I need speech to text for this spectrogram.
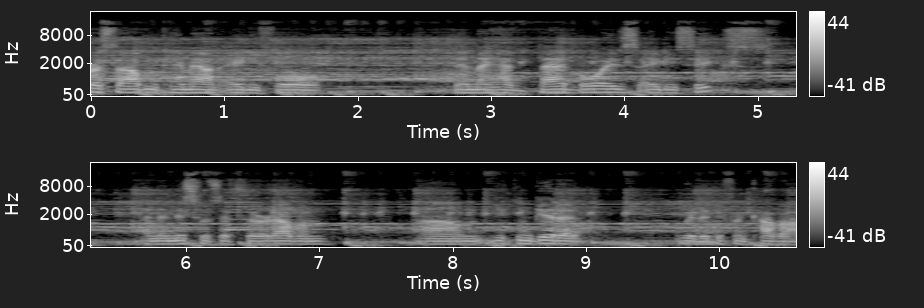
First album came out 84. Then they had Bad Boys 86. And then this was their third album. Um, you can get it with a different cover.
